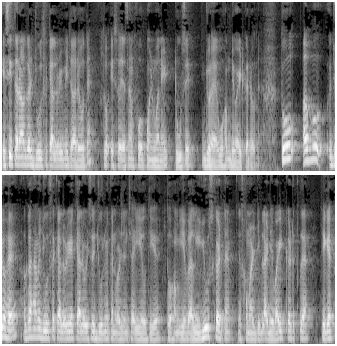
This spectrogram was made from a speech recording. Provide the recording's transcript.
इसी तरह अगर जूल से कैलोरी में जा रहे होते हैं तो इस वजह से हम 4.182 से जो है वो हम डिवाइड कर रहे होते हैं। तो अब जो है, अगर हमें जूल से कैलोरी या कैलोरी से जूल में कन्वर्जन चाहिए होती है तो हम ये वैल्यू यूज़ करते हैं, इसको मल्टीप्लाई डिवाइड करते हैं, ठीक है?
